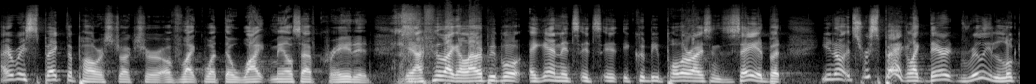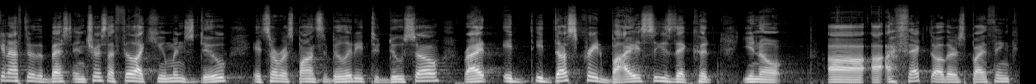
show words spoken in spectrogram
i respect the power structure of like what the white males have created. Yeah i feel like a lot of people again it's it's it, it could be polarizing to say it but you know it's respect. Like they're really looking after the best interest. I feel like humans do. It's our responsibility to do so right? It it does create biases that could you know uh, affect others but i think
